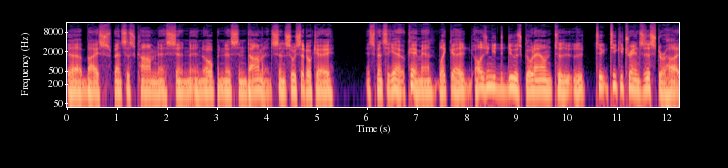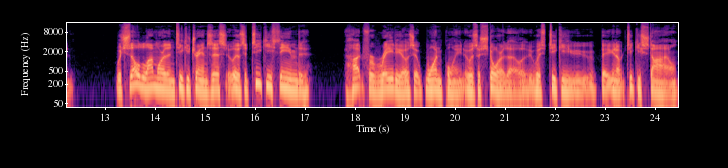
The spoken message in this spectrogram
uh, by Spence's calmness and, and openness and dominance. And so we said, okay. And Spence said, yeah, okay, man. Like, uh, all you need to do is go down to the t- Tiki Transistor Hut, which sold a lot more than Tiki Transistor. It was a Tiki themed hut for radios at one point. It was a store though. It was tiki, you know, tiki style,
